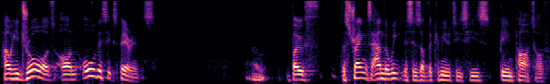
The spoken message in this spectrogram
how he draws on all this experience, um, both the strengths and the weaknesses of the communities he's been part of.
